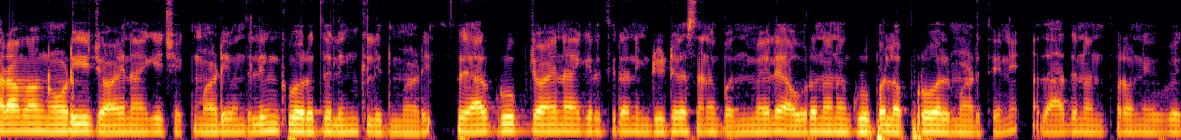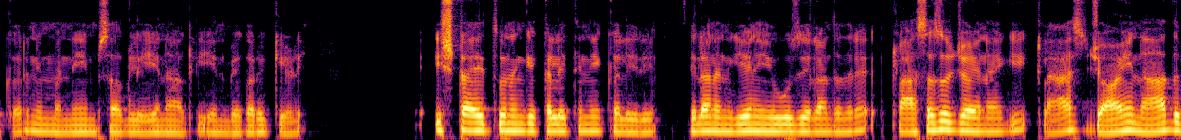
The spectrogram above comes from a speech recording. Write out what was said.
ಆರಾಮಾಗಿ ನೋಡಿ ಜಾಯ್ನ್ ಆಗಿ ಚೆಕ್ ಮಾಡಿ, ಒಂದು ಲಿಂಕ್ ಬರುತ್ತೆ ಲಿಂಕಲ್ಲಿ ಇದು ಮಾಡಿ. ಸೊ ಯಾರು ಗ್ರೂಪ್ ಜಾಯ್ನ್ ಆಗಿರ್ತೀರ ನಿಮ್ಮ ಡೀಟೇಲ್ಸ್ ನನಗೆ ಬಂದ ಮೇಲೆ ಅವರು ನಾನು ಗ್ರೂಪಲ್ಲಿ ಅಪ್ರೂವಲ್ ಮಾಡ್ತೀನಿ. ಅದಾದ ನಂತರ ನೀವು ಬೇಕಾದ್ರೆ ನಿಮ್ಮ ನೇಮ್ಸ್ ಆಗಲಿ, ಏನಾಗಲಿ, ಏನು ಬೇಕಾದ್ರೂ ಕೇಳಿ. ಇಷ್ಟ ಆಯಿತು ನನಗೆ ಕಲಿತೀನಿ, ಕಲೀರಿ. ಇಲ್ಲ ನನಗೇನು ಯೂಸ್ ಇಲ್ಲ ಅಂತಂದರೆ ಕ್ಲಾಸಸ್ಸು ಜಾಯ್ನ್ ಆಗಿ ಕ್ಲಾಸ್ ಜಾಯ್ನ್ ಆದ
